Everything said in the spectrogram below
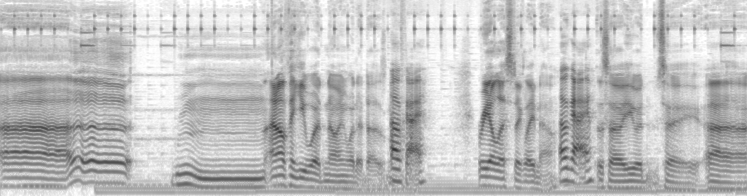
Uh, hmm, I don't think he would, knowing what it does. no. Okay. Realistically, no. Okay. So he would say, uh,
